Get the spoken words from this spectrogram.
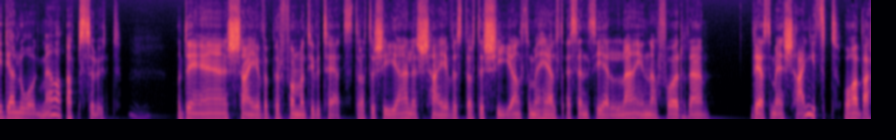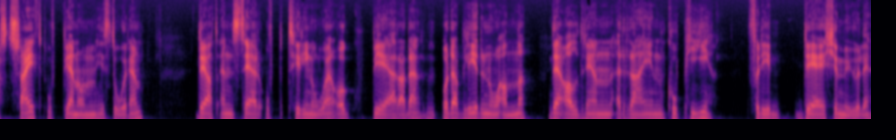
i, dialog med. Da. Absolutt. Mm. Og det er skeive performativitetsstrategier, eller skeive strategier, som er helt essensielle innenfor eh, det som er skeivt, og har vært skeivt opp gjennom historien. Det at en ser opp til noe og kopierer det, og da blir det noe annet. Det er aldri en ren kopi, fordi det er ikke mulig.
